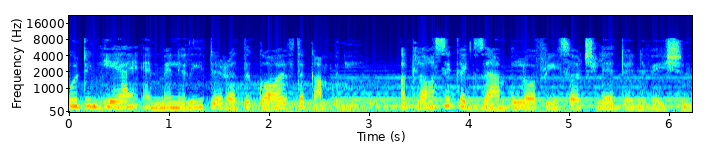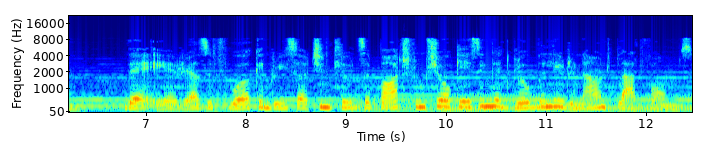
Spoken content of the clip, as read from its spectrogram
Putting AI and milliliter at the core of the company. A classic example of research-led innovation. Their areas of work and research includes apart from showcasing at globally renowned platforms.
